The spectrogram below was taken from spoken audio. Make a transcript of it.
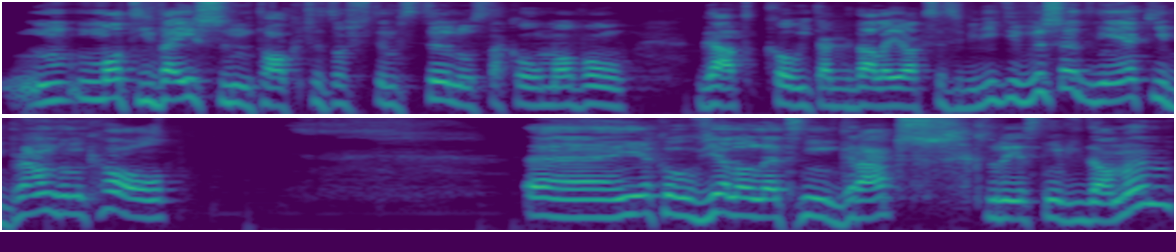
motivation talk, czy coś w tym stylu, z taką mową gadką i tak dalej o accessibility, wyszedł niejaki Brandon Cole, e, jako wieloletni gracz, który jest niewidomy. Mm,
